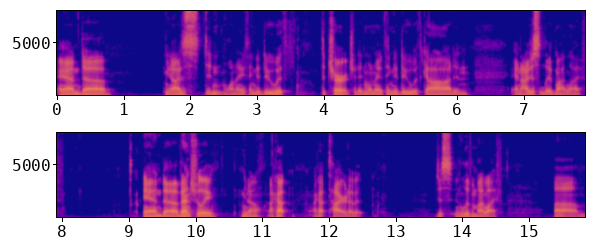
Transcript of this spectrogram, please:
And, uh, you know, I just didn't want anything to do with the church. I didn't want anything to do with God, and and I just lived my life. And uh, eventually, you know, I got I got tired of it, just in living my life. Um,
